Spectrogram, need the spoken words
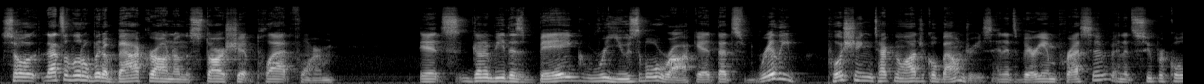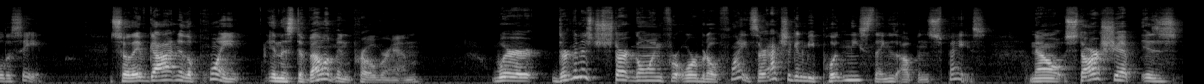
So that's a little bit of background on the Starship platform. It's going to be this big reusable rocket that's really pushing technological boundaries, and it's very impressive and it's super cool to see. So they've gotten to the point in this development program where they're going to start going for orbital flights. They're actually going to be putting these things up in space. Now, Starship is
